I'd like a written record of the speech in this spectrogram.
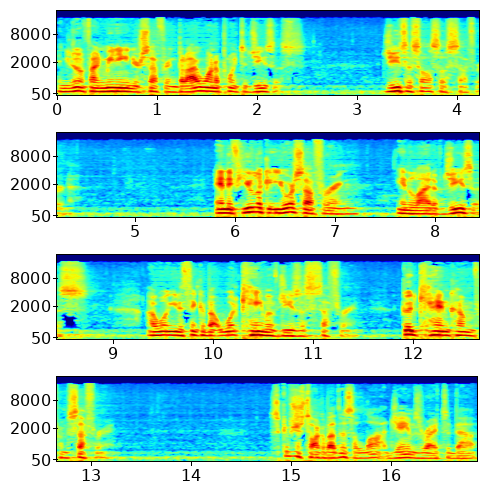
and you don't find meaning in your suffering, but I want to point to Jesus. Jesus also suffered. And if you look at your suffering in light of Jesus, I want you to think about what came of Jesus' suffering. Good can come from suffering. Scriptures talk about this a lot. James writes about,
